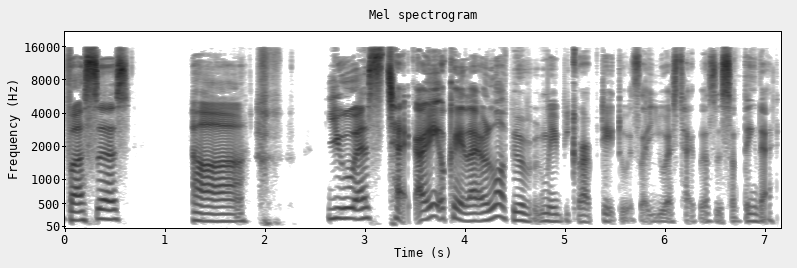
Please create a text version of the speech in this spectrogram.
versus uh US tech. I mean, okay, like a lot of people maybe gravitate to it's like US tech because it's something that,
